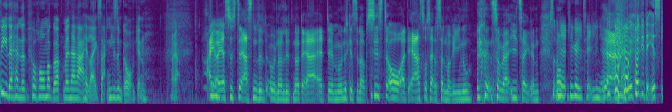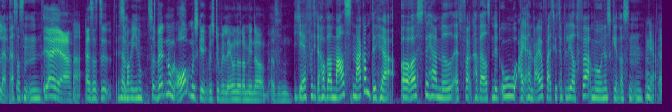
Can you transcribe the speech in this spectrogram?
fint, at han er på home og godt, men han har heller ikke sangen, ligesom Georgien. Ja. Ej, og jeg synes, det er sådan lidt underligt, når det er, at uh, Måneskin stiller op sidste år, og det er trods alt San Marino, som er i Italien. Som Hvor- ligger i Italien, ja. Ja, ja det er ikke fordi, det er Estland. Altså sådan, ja, ja. Nej. Altså, det, det er San så, Marino. så vent nogle år måske, hvis du vil lave noget, der minder om. Altså, sådan, Ja, fordi der har været meget snak om det her, og også det her med, at folk har været sådan lidt, uh, ej, han var jo faktisk etableret før Måneskin og sådan. ja. Ja.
